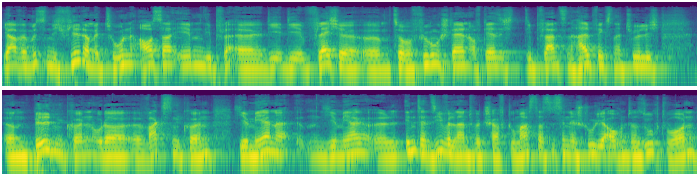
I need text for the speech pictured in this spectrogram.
Ja, wir müssen nicht viel damit tun, außer eben die, äh, die, die Fläche äh, zur Verfügung stellen, auf der sich die Pflanzen halbwegs natürlich ähm, bilden können oder äh, wachsen können. Je mehr, je mehr äh, intensive Landwirtschaft du machst, das ist in der Studie auch untersucht worden,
